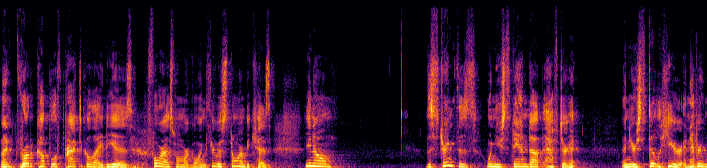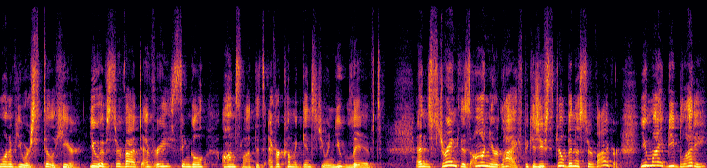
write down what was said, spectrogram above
And I wrote a couple of practical ideas for us when we're going through a storm because, you know, the strength is when you stand up after it and you're still here, and every one of you are still here. You have survived every single onslaught that's ever come against you, and you lived. And strength is on your life because you've still been a survivor. You might be bloody,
